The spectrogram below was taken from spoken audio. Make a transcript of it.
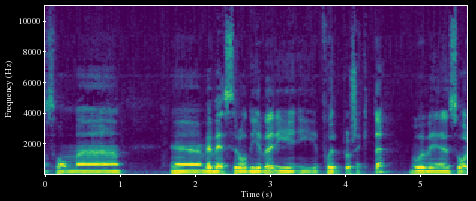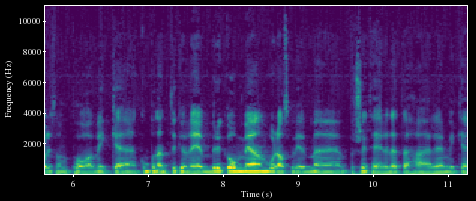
som eh VVS-rådgiver i, i forprosjektet. Hvor vi så liksom på hvilke komponenter kunne vi bruke om igjen, hvordan skal vi prosjektere dette her, hvilke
